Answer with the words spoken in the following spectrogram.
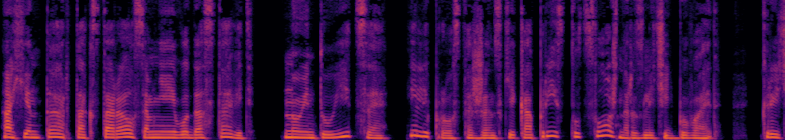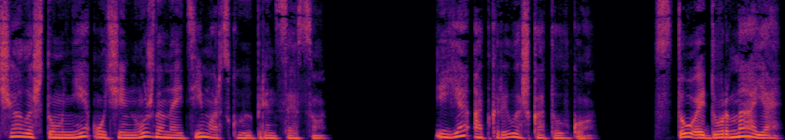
а Хентар так старался мне его доставить, но интуиция или просто женский каприз тут сложно различить бывает. Кричала, что мне очень нужно найти морскую принцессу. И я открыла шкатулку. «Стой, дурная!»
